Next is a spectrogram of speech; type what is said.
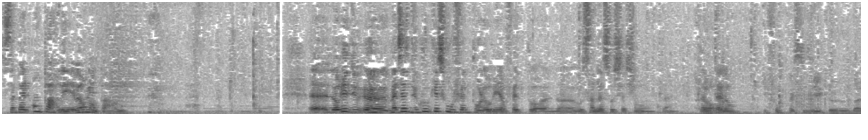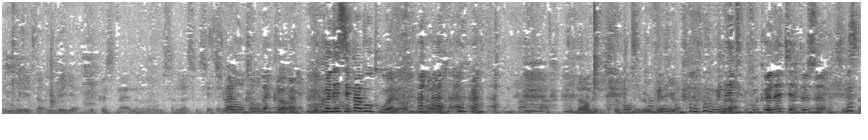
Ça s'appelle En parler. Eh bien, on en parle. Euh, Laurie, du- euh, Mathias, du coup, qu'est-ce que vous faites pour Laurie, en fait, pour, euh, au sein de l'association Plein, plein de talents Il faut préciser que bah, Laurie est arrivée il y a quelques semaines euh, au sein de l'association. C'est pas longtemps, d'accord. Vous connaissez pas beaucoup, alors. Non, mais justement, c'est l'occasion. Vous venez Voilà. de vous connaître il y a deux heures. C'est ça.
